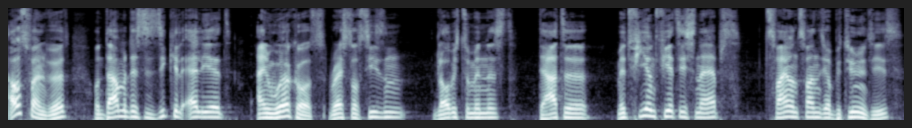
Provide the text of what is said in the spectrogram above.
ausfallen wird. Und damit ist Ezekiel Elliott ein Workhorse. Rest of Season, glaube ich zumindest. Der hatte mit 44 Snaps 22 Opportunities,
